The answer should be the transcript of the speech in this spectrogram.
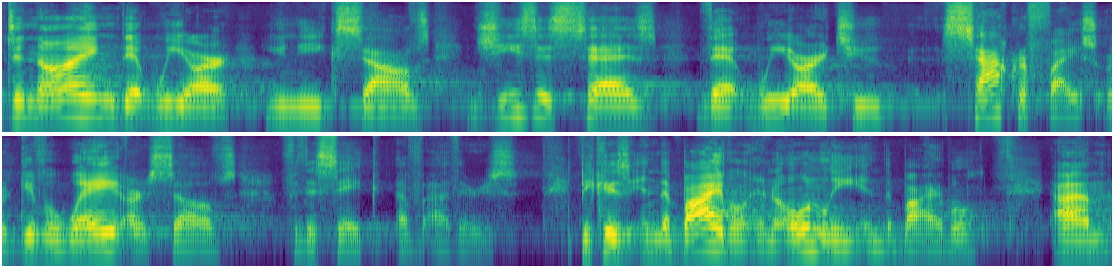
denying that we are unique selves, Jesus says that we are to sacrifice or give away ourselves for the sake of others. Because in the Bible, and only in the Bible, um,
